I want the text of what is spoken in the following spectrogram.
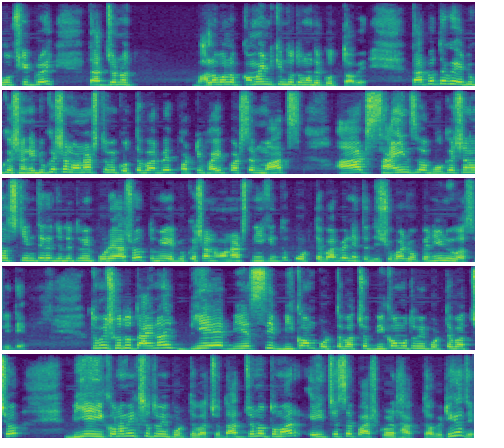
খুব শীঘ্রই। তার জন্য ভালো ভালো কমেন্ট কিন্তু তোমাদের করতে হবে। তারপর দেখো এডুকেশন এডুকেশন অনার্স তুমি করতে পারবে forty five percent marks arts science বা ভোকেশনাল স্ট্রিম থেকে যদি তুমি পড়ে আসো, তুমি এডুকেশন অনার্স নিয়ে কিন্তু পড়তে পারবে নেতাজি সুভাষ ওপেন ইউনিভার্সিটিতে তুমি শুধু তাই নয় বিএ বিএসসি বিকম পড়তে পারছ বিকমও তুমি পড়তে পারছ বিএ ইকোনমিক্সও তুমি পড়তে পারছ, তার জন্য তোমার এইচএস এ পাস করে থাকতে হবে, ঠিক আছে?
